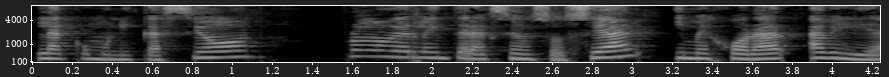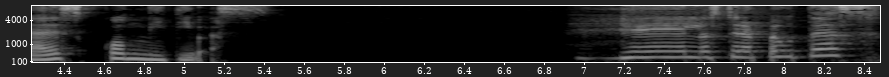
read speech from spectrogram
la comunicación, promover la interacción social y mejorar habilidades cognitivas. Eh, los terapeutas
